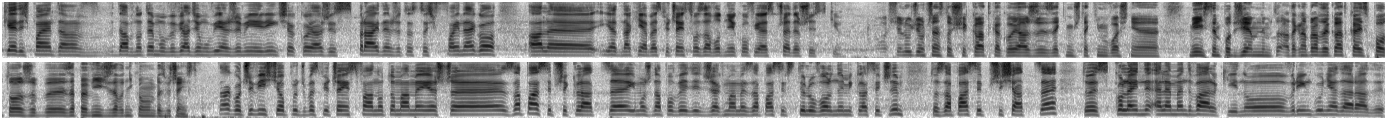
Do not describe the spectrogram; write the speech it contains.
kiedyś pamiętam, dawno temu w wywiadzie mówiłem, że mi ring się kojarzy z Pride'em, że to jest coś fajnego, ale jednak nie, bezpieczeństwo zawodników jest przede wszystkim. Właśnie ludziom często się klatka kojarzy z jakimś takim właśnie miejscem podziemnym, a tak naprawdę klatka jest po to, żeby zapewnić zawodnikom bezpieczeństwo. Tak, oczywiście oprócz bezpieczeństwa, no to mamy jeszcze zapasy przy klatce i można powiedzieć, że jak mamy zapasy w stylu wolnym i klasycznym, to zapasy przy siatce to jest kolejny element walki. No w ringu nie da rady.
